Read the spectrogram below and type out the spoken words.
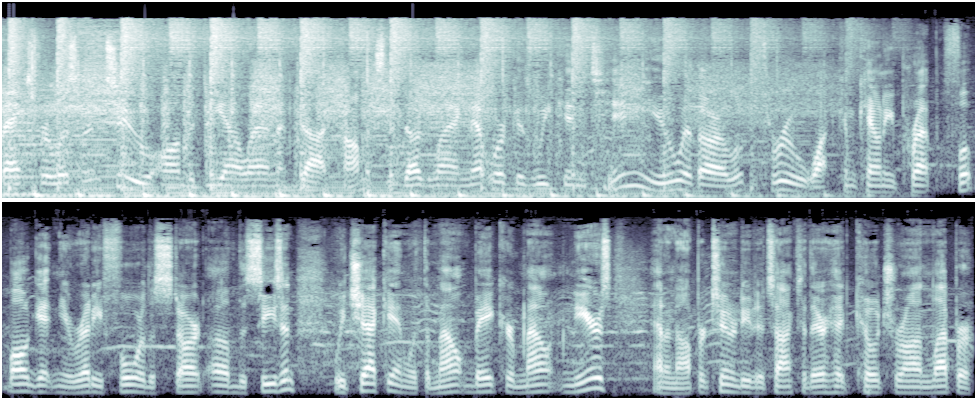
Thanks for listening to on the DLN.com. It's the Doug Lang Network as we continue with our look through Whatcom County Prep football, getting you ready for the start of the season. We check in with the Mount Baker Mountaineers and an opportunity to talk to their head coach, Ron Lepper.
